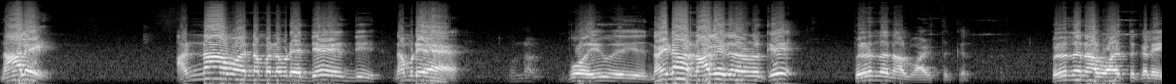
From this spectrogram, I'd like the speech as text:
நாளை அண்ணா நம்ம நம்முடைய தே தி- நம்முடைய நயனார் இவ- நாகேந்திரன் அவர்களுக்கு பிறந்த நாள் வாழ்த்துக்கள். பிறந்த நாள் வாழ்த்துக்களை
